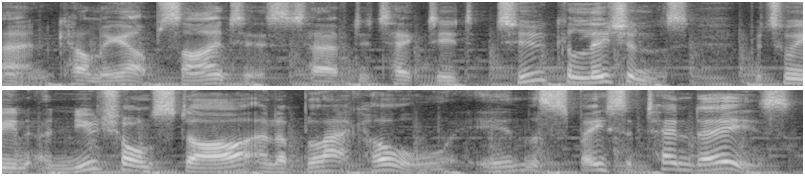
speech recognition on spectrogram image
And coming up, scientists have detected two collisions between a neutron star and a black hole in the space of 10 days.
